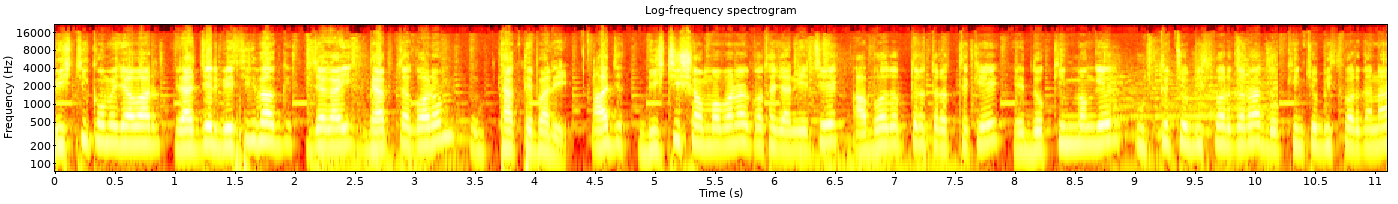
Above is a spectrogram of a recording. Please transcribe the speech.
বৃষ্টি কমে যাওয়ার রাজ্যের বেশিরভাগ জায়গায় ভ্যাবসা গরম থাকতে পারে। আজ বৃষ্টির সম্ভাবনার কথা জানিয়েছে আবহাওয়া দপ্তরের তরফ থেকে দক্ষিণবঙ্গের উত্তর চব্বিশ পরগনা, দক্ষিণ চব্বিশ পরগনা,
